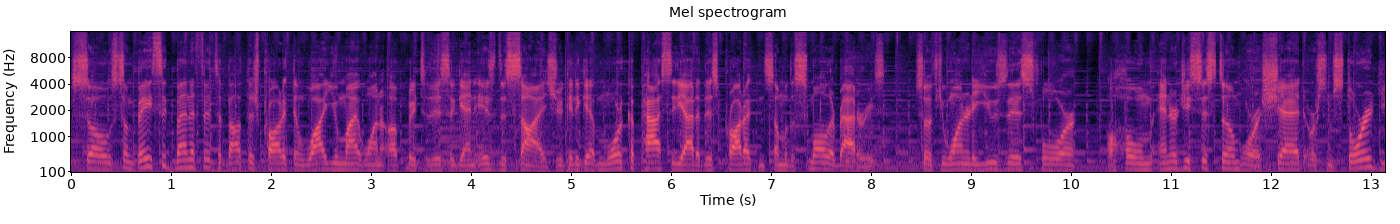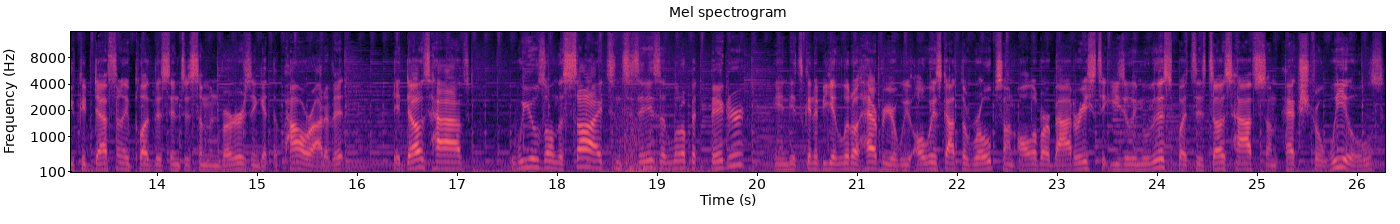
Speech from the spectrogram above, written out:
so some basic benefits about this product and why you might want to upgrade to this again is the size. You're going to get more capacity out of this product than some of the smaller batteries. So if you wanted to use this for a home energy system or a shed or some storage, you could definitely plug this into some inverters and get the power out of it. It does have wheels on the side since it is a little bit bigger and it's going to be a little heavier. We always got the ropes on all of our batteries to easily move this, but it does have some extra wheels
